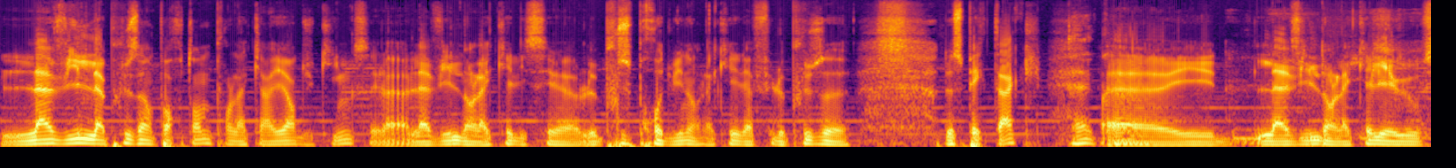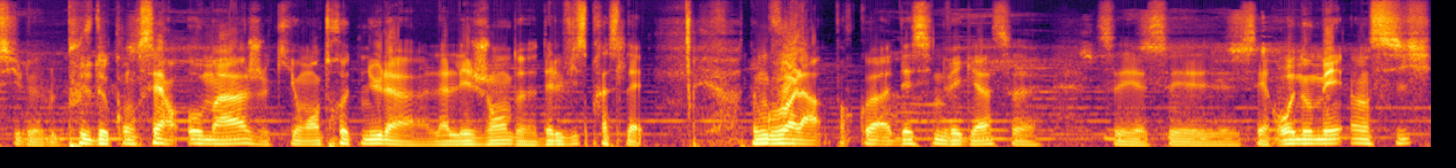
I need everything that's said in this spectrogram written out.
la ville la plus importante pour la carrière du King. C'est la, la ville dans laquelle il s'est euh, le plus produit, dans laquelle il a fait le plus euh, de spectacles. Euh, et la ville dans laquelle il y a eu aussi le, le plus de concerts hommages qui ont entretenu la, la légende d'Elvis Presley. Donc voilà pourquoi Death in Vegas euh, c'est- renommé ainsi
